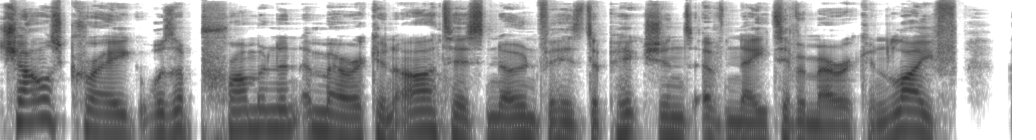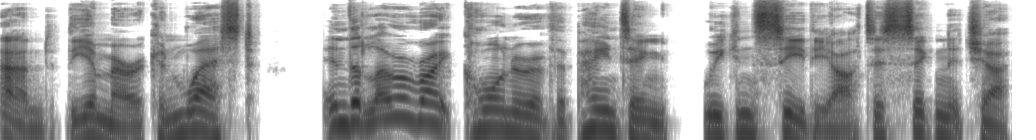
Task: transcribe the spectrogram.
Charles Craig was a prominent American artist known for his depictions of Native American life and the American West. In the lower right corner of the painting, we can see the artist's signature,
